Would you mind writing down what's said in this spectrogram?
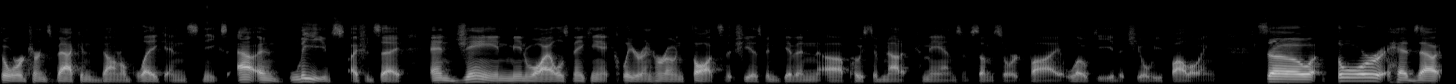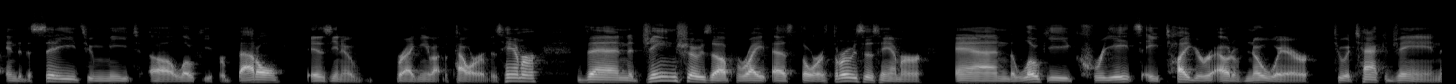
Thor turns back into Donald Blake and sneaks out and leaves, I should say. And Jane, meanwhile, is making it clear in her own thoughts that she has been given uh, post hypnotic commands of some sort by Loki that she will be following. So Thor heads out into the city to meet uh, Loki for battle. Is you know bragging about the power of his hammer. Then Jane shows up right as Thor throws his hammer, and Loki creates a tiger out of nowhere to attack Jane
